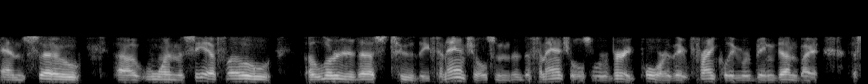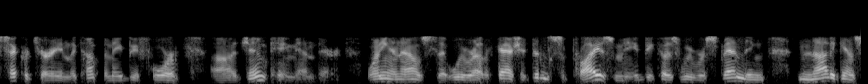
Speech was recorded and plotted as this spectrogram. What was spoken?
And so uh, when the CFO alerted us to the financials, and the financials were very poor. They frankly were being done by a secretary in the company before uh, Jim came in there. When he announced that we were out of cash, it didn't surprise me because we were spending not against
